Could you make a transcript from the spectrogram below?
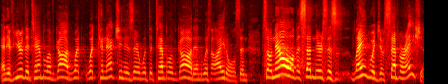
and if you're the temple of God, what, what connection is there with the temple of God and with idols? And so now all of a sudden there's this language of separation.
